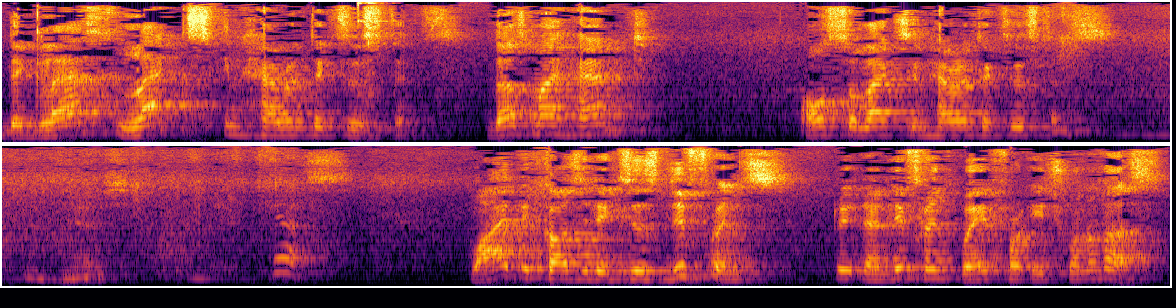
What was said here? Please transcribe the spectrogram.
the glass lacks inherent existence. Does my hand also lacks inherent existence? Yes. Yes. Why? Because it exists different, in a different way for each one of us.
